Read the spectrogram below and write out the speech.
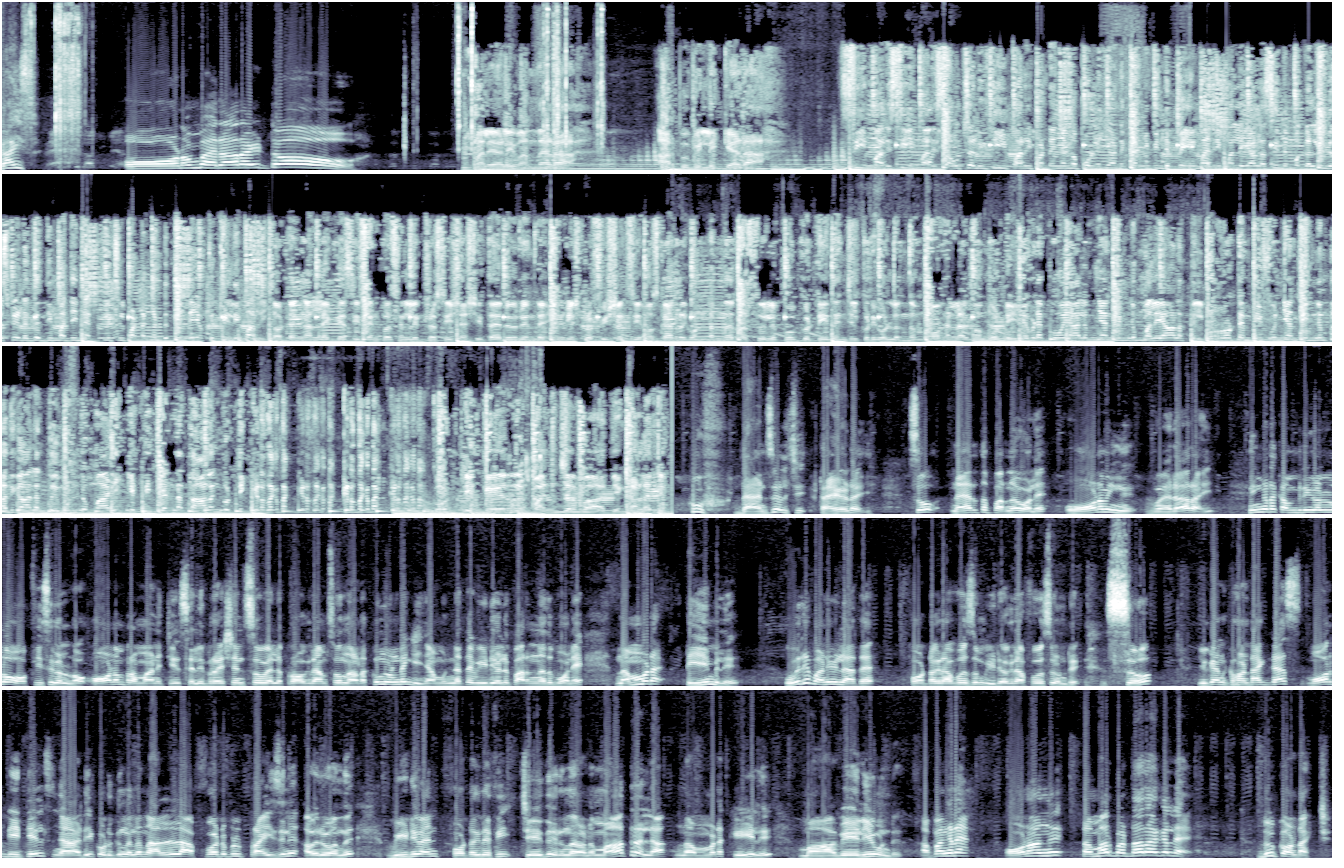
Guys Onam വരാറായിട്ടോ? Malayali വന്നടാ. ആർപ്പ് വിളിക്കടാ. Scene മാറി scene മാറി സൗച്ചടി തീ പാറി പണ്ട് ഞങ്ങൾ പൊള്ളിയാണ് കഴിവിന്റെ പേമാരി. മലയാള സിനിമകൾ ഇൻഡസ്ട്രിയുടെ ഗതി മതി നെറ്റ്ഫ്ലിക്സിൽ പടം കണ്ട് നിന്റെയൊക്കെ കിളി മാറി. തുടങ്ങാൻ legacy ten percent literacy Shashi തരൂരിന്റെ ഇംഗ്ലീഷ് പ്രൊഫിഷ്യൻസി ഓസ്കാർ കൊണ്ടെന്ന് റസൂൽ പൂക്കുട്ടി നെഞ്ചിൽ കുടി കൊള്ളുന്നു. മോഹൻലാൽ മമ്മൂട്ടി. എവിടെ പോയാലും ഞാൻ വീണ്ടും മലയാളത്തിൽ. പൊറോട്ടം ബീഫും ഞാൻ തിന്നും. അധികാലത്ത് മുണ്ടും മാടി കെട്ടി ചെണ്ട താളം കൊട്ടി കിടതകത ഡാൻസ് കളിച്ച് ടയേർഡായി സോ നേരത്തെ പറഞ്ഞ പോലെ ഓണം ഇങ്ങ് വരാറായി. നിങ്ങളുടെ കമ്പനികളിലോ ഓഫീസുകളിലോ ഓണം പ്രമാണിച്ച് സെലിബ്രേഷൻസോ വല്ല പ്രോഗ്രാംസോ നടക്കുന്നുണ്ടെങ്കിൽ ഞാൻ മുന്നത്തെ വീഡിയോയിൽ പറഞ്ഞതുപോലെ നമ്മുടെ ടീമിൽ ഒരു പണിയില്ലാത്ത ഫോട്ടോഗ്രാഫേഴ്സും വീഡിയോഗ്രാഫേഴ്സും ഉണ്ട്. So you can contact us more details ഞാൻ അടി കൊടുക്കുന്നുണ്ട്. നല്ല അഫോർഡബിൾ പ്രൈസിന് അവർ വന്ന് വീഡിയോ ആൻഡ് ഫോട്ടോഗ്രാഫി ചെയ്തു തരുന്നതാണ്. മാത്രമല്ല നമ്മുടെ കീഴിൽ മാവേലിയും ഉണ്ട്. അപ്പം അങ്ങനെ ഓണാങ് തമാർ പട്ടാറാക്കല്ലേ ഡു കോണ്ടാക്ട്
